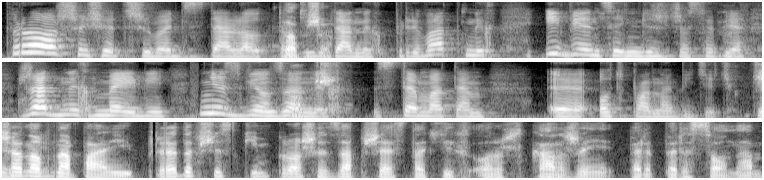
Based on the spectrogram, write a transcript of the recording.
proszę się trzymać z dala od takich Dobrze. danych prywatnych i więcej nie życzę sobie żadnych maili niezwiązanych z tematem e, od pana widzieć. Dziękuję. Szanowna pani, przede wszystkim proszę zaprzestać tych oskarżeń per personam.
